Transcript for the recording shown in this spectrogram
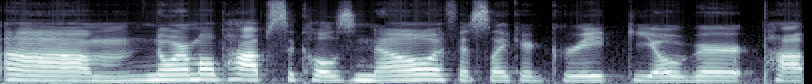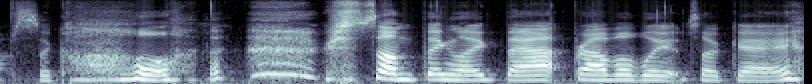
um, normal popsicles, no. If it's like a Greek yogurt popsicle or something like that, probably it's okay.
